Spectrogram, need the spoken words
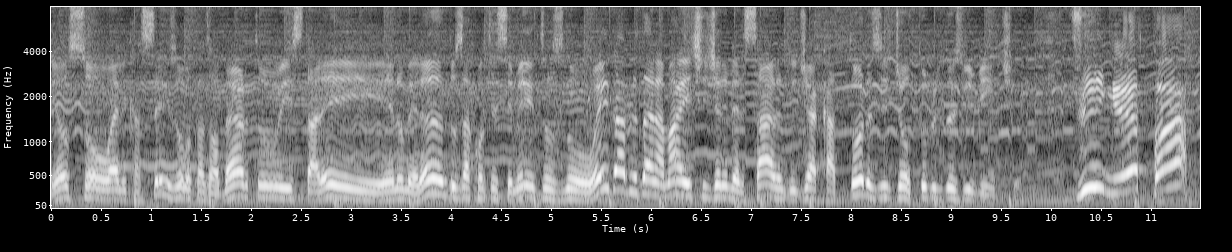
Eu sou o LK6, o Lucas Alberto, e estarei enumerando os acontecimentos no AW Dynamite de aniversário do dia 14 de outubro de 2020. Vinheta!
